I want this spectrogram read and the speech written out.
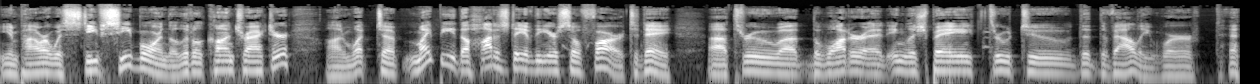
Ian Power with Steve Sieben, the little contractor, on what uh, might be the hottest day of the year so far today, uh, through uh, the water at English Bay, through to the, the valley, where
